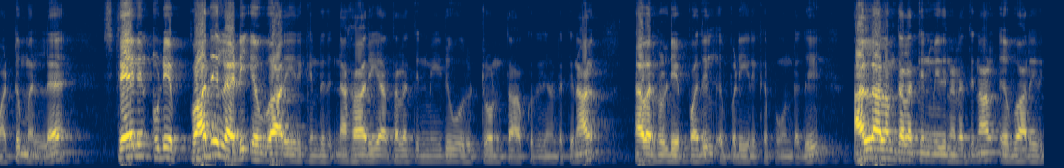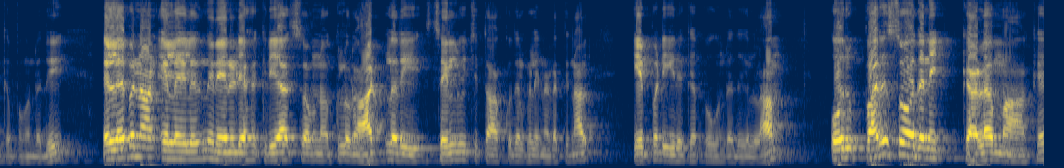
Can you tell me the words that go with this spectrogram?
மட்டுமல்ல ஸ்டேலினுடைய பதில் அடி எவ்வாறு இருக்கின்றது? நகாரியா தளத்தின் மீது ஒரு ட்ரோன் தாக்குதல் நடத்தினால் அவர்களுடைய பதில் எப்படி இருக்க போகின்றது? அல்லாலம் தளத்தின் மீது நடத்தினால் எவ்வாறு இருக்க போகின்றது? லெபனான் எல்லையிலிருந்து நேரடியாக கிரியா சோம்னோக்கில் ஒரு ஆட்லரி செல்வீச்சு தாக்குதல்களை நடத்தினால் எப்படி இருக்க போகின்றது எல்லாம் ஒரு பரிசோதனை களமாக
